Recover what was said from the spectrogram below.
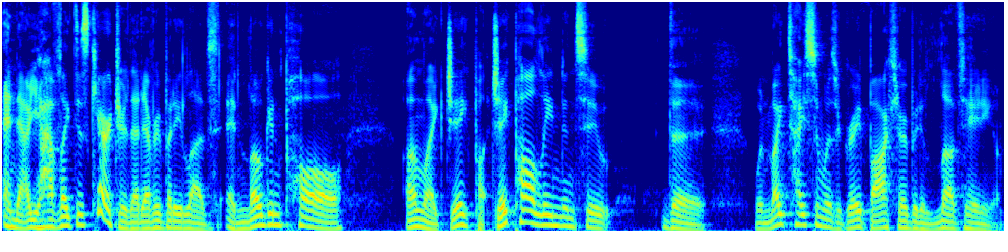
and now you have like this character that everybody loves. And logan paul unlike jake paul jake paul leaned into the when mike tyson was a great boxer everybody loved hating him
